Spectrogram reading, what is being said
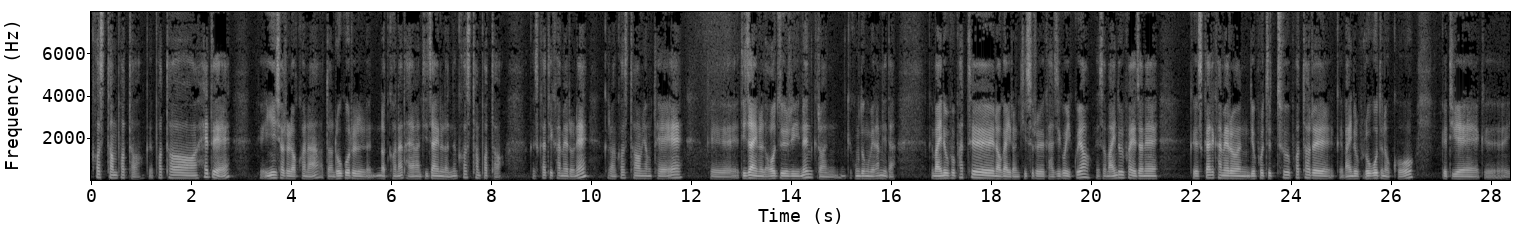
custom 퍼터, 그 퍼터 헤드에 그 이니셜을 넣거나 어떤 로고를 넣거나 다양한 디자인을 넣는 custom 퍼터, 그 스카티 카메론의 그런 custom 형태의 그 디자인을 넣어드리는 그런 그 공동구매를 합니다. 그 마인드 골프 파트너가 이런 기술을 가지고 있고요. 그래서 마인드 골프가 예전에 그 스카티 카메론 뉴포트 2 퍼터를 그 마인드 골프 로고도 넣고 그 뒤에 그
